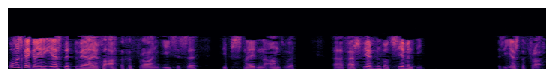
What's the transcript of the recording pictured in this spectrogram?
Kom ons kyk aan hierdie eerste twee heigelagtige vrae en Jesus se diepsnydende antwoord. Uh vers 14 tot 17. Dis die eerste vraag.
